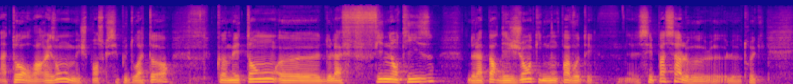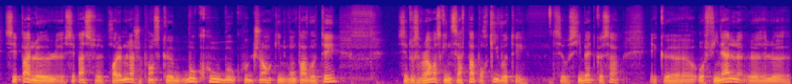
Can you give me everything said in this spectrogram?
à tort ou à raison, mais je pense que c'est plutôt à tort, comme étant de la finantise de la part des gens qui ne vont pas voter. C'est pas ça le, truc. C'est pas le, c'est pas ce problème-là. Je pense que beaucoup beaucoup de gens qui ne vont pas voter, c'est tout simplement parce qu'ils ne savent pas pour qui voter. C'est aussi bête que ça. Et que au final, le,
